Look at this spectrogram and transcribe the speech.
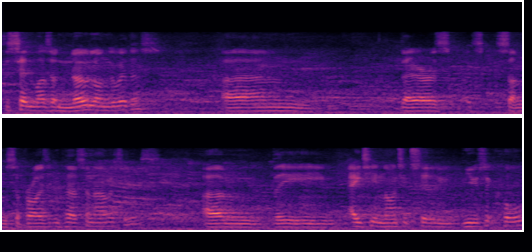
the cinemas are no longer with us. Um, there are some surprising personalities. Um, the 1892 Music Hall,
